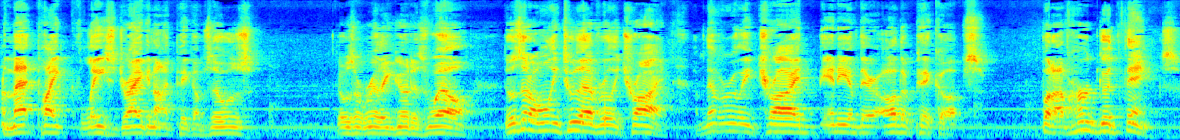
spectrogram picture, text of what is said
Matt Pike lace Dragonaut pickups. Those, those are really good as well. Those are the only two that I've really tried. I've never really tried any of their other pickups, but I've heard good things.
